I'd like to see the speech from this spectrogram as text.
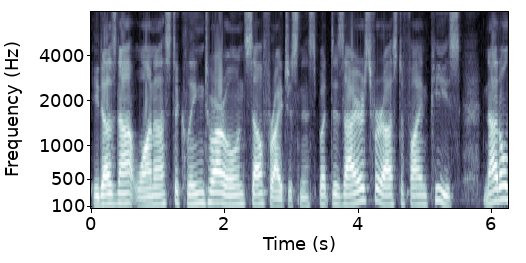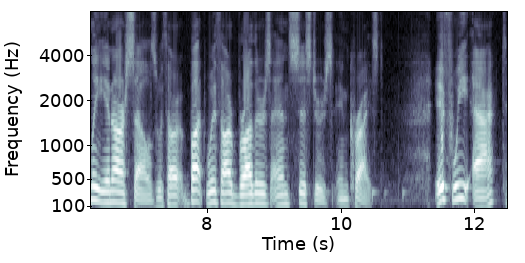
He does not want us to cling to our own self righteousness, but desires for us to find peace not only in ourselves, with our, but with our brothers and sisters in Christ. If we act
